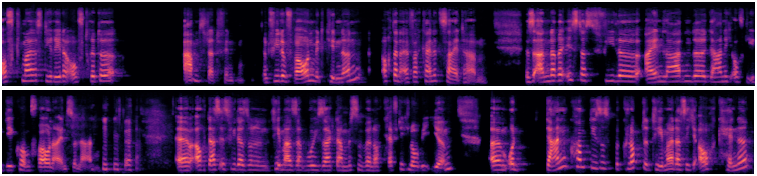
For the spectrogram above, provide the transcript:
oftmals die Redeauftritte abends stattfinden und viele Frauen mit Kindern auch dann einfach keine Zeit haben. Das andere ist, dass viele Einladende gar nicht auf die Idee kommen, Frauen einzuladen. Äh, auch das ist wieder so ein Thema, wo ich sage, da müssen wir noch kräftig lobbyieren. Ähm, und dann kommt dieses bekloppte Thema, das ich auch kenne.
